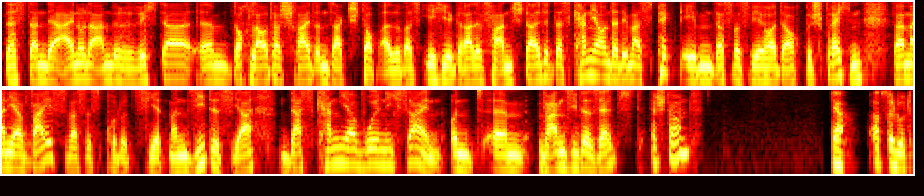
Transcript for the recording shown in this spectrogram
dass dann der ein oder andere Richter ähm, doch lauter schreit und sagt, stopp, also was ihr hier gerade veranstaltet, das kann ja unter dem Aspekt eben das, was wir heute auch besprechen, weil man ja weiß, was es produziert, man sieht es ja, das kann ja wohl nicht sein. Und ähm, waren Sie da selbst erstaunt? Ja, absolut.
